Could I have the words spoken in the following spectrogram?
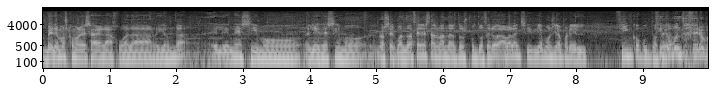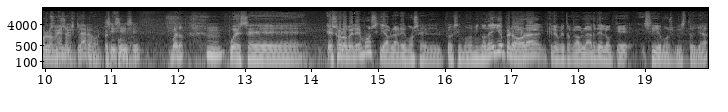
veremos cómo le sale la jugada a Rionda. El enésimo, el enésimo, no sé, cuando hacen estas bandas 2.0, Avalanche iríamos ya por el 5.0. 5.0 por lo Sí, menos, sí, claro. Sí, sí, sí. Bueno, Mm. pues eh, eso lo veremos y hablaremos el próximo domingo de ello, pero ahora creo que toca hablar de lo que sí hemos visto ya.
